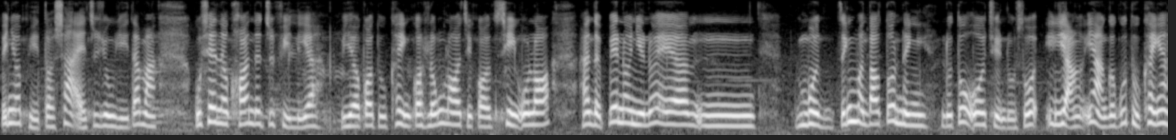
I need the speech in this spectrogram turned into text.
với nhau phải tỏ xã cho dùng gì ta mà. Cũng sẽ là khó để chữ phí lý à. Bây giờ có tụ khinh có lống lo, chỉ có xin ô lo. Hay được biết nó như nó một chính một tao tôn hình lũ tôi chuyển đổi số. Dạng dạng cái cú thủ khen á.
